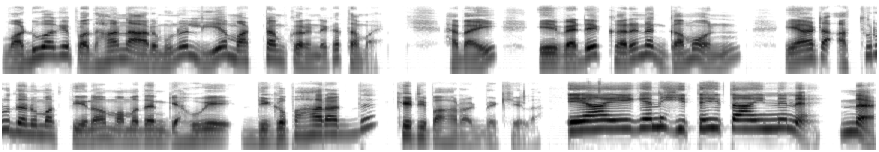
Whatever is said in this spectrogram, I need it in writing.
වඩුවගේ ප්‍රධාන අරමුණ ලිය මට්ටම් කරන එක තමයි. හැබැයි ඒ වැඩේ කරන ගමන් එයාට අතුරු දැනුමක් තියෙනවා මම දැන් ගැහුවේ දිග පහරක්ද කෙටි පහරක්ද කියලා. එයා ඒ ගැන හිත හිතා ඉන්නේ නැහැ. නෑ.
